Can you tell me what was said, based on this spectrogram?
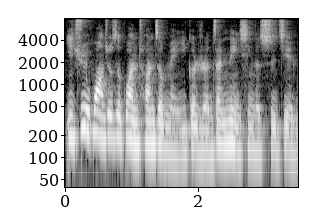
一句话就是贯穿着每一个人在内心的世界里。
